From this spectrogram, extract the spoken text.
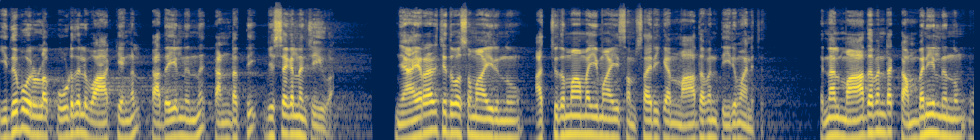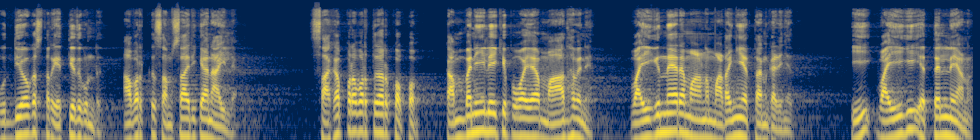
ഇതുപോലുള്ള കൂടുതൽ വാക്യങ്ങൾ കഥയിൽ നിന്ന് കണ്ടെത്തി വിശകലനം ചെയ്യുക. ഞായറാഴ്ച ദിവസമായിരുന്നു അച്യുതമാമയുമായി സംസാരിക്കാൻ മാധവൻ തീരുമാനിച്ചത്. എന്നാൽ മാധവന്റെ കമ്പനിയിൽ നിന്നും ഉദ്യോഗസ്ഥർ എത്തിയതുകൊണ്ട് അവർക്ക് സംസാരിക്കാനായില്ല. സഹപ്രവർത്തകർക്കൊപ്പം കമ്പനിയിലേക്ക് പോയ മാധവന് വൈകുന്നേരമാണ് മടങ്ങിയെത്താൻ കഴിഞ്ഞത്. ഈ വൈകി എത്തലിനെയാണ്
